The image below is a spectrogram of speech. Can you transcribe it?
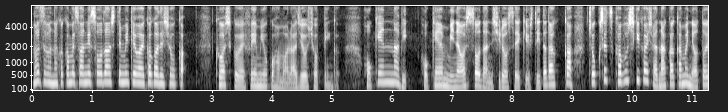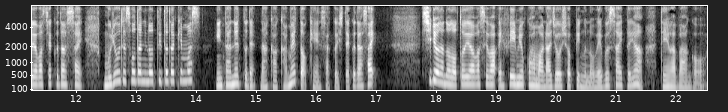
まずは中亀さんに相談してみてはいかがでしょうか。詳しくは FM 横浜ラジオショッピング、保険ナビ、保険見直し相談に資料請求していただくか、直接株式会社中亀にお問い合わせください。無料で相談に乗っていただけます。インターネットで中亀と検索してください。資料などの問い合わせは FM 横浜ラジオショッピングのウェブサイトや電話番号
